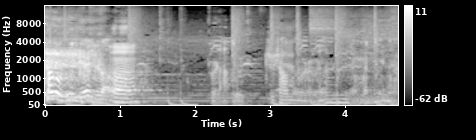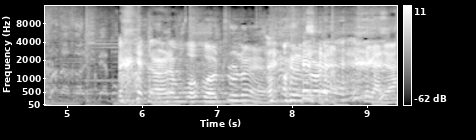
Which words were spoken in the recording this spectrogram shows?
龙路中学知道吗？嗯，不知道。就智商都是。就是我我之内，就是那那感觉，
